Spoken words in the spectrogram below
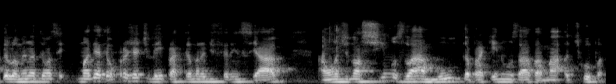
pelo menos ter uma, mandei até um projeto de lei para a Câmara diferenciado, aonde nós tínhamos lá a multa para quem não usava, desculpa,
